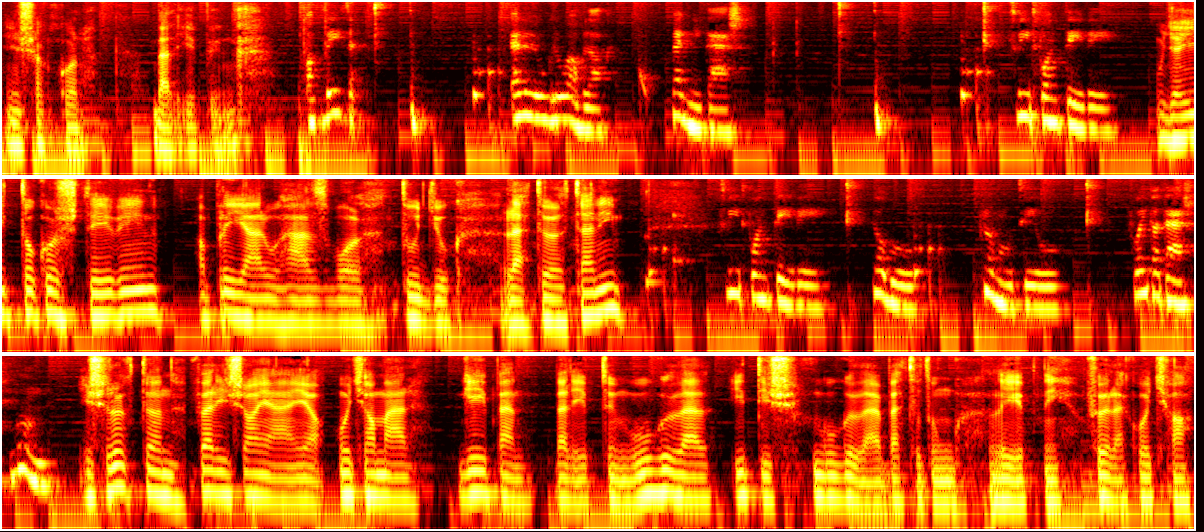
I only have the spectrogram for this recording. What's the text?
és akkor belépünk. A végze. Előugró ablak. Megnyitás. Sweet.tv. Ugye itt okos tévén a Play áruházból tudjuk letölteni, Sweet.tv. Logó. Promóció. Folytatás. Gomb. és rögtön fel is ajánlja, hogyha már gépen beléptünk Google-el, itt is Google-el be tudunk lépni, főleg, hogyha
